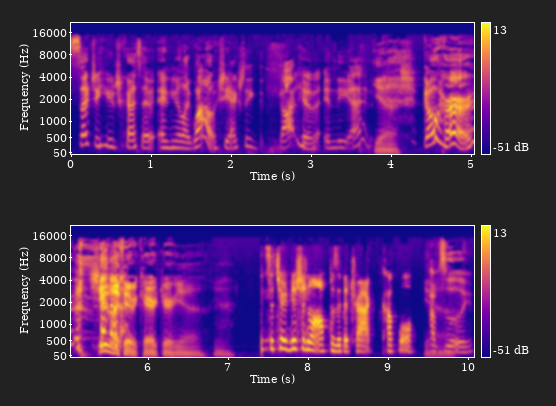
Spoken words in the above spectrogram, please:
such a huge crush, and you're like, wow, she actually got him in the end. yeah, Go her! she was my favorite character. Yeah, yeah, It's a traditional opposite attract couple. yeah. Absolutely.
